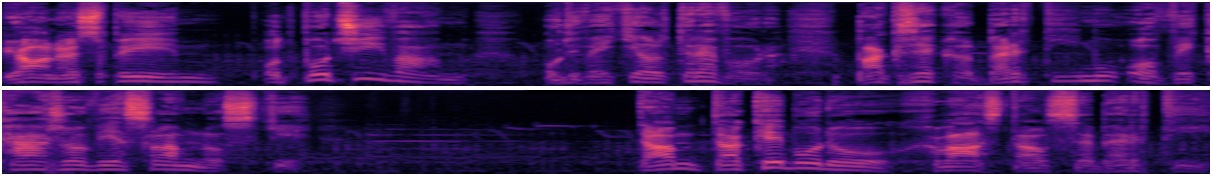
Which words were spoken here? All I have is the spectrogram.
Já nespím, odpočívám, odvětil Trevor. Pak řekl Bertýmu o vikářově slavnosti. Tam taky budu, chvástal se Bertý.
